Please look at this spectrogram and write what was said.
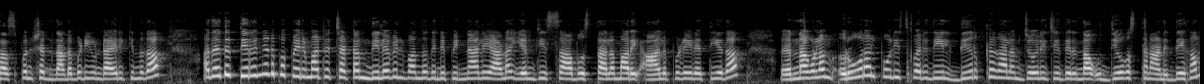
സസ്പെൻഷൻ നടപടിയുണ്ടായിരിക്കുന്നത്. അതായത് തിരഞ്ഞെടുപ്പ് പെരുമാറ്റച്ചട്ടം നിലവിൽ വന്നതിന് പിന്നാലെയാണ് എം ജി സാബു സ്ഥലം മാറി ആലപ്പുഴയിലെത്തിയത്. എറണാകുളം റൂറൽ പോലീസ് പരിധിയിൽ ദീർഘകാലം ജോലി ചെയ്തിരുന്ന ഉദ്യോഗസ്ഥനാണ് ഇദ്ദേഹം.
